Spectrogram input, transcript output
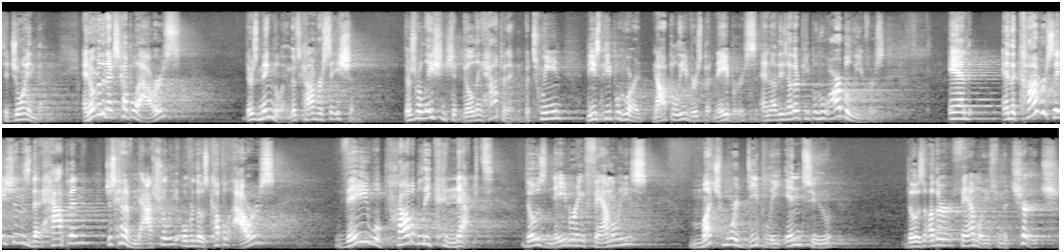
to join them. And over the next couple hours, there's mingling, there's conversation, there's relationship building happening between these people who are not believers but neighbors and these other people who are believers. And, and the conversations that happen just kind of naturally over those couple hours, they will probably connect those neighboring families much more deeply into those other families from the church,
